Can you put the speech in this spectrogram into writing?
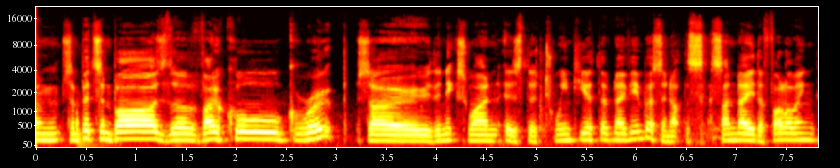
Um, some bits and bobs, the vocal group. So the next one is the 20th of November, so not the Sunday, the following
